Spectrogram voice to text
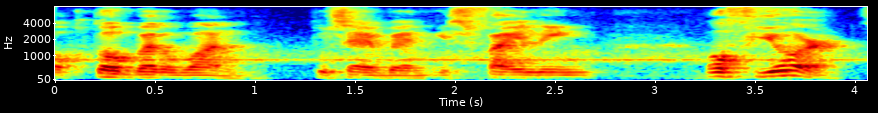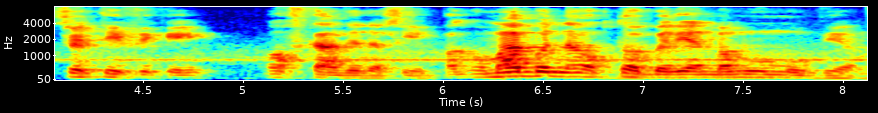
October 1 to 7 is filing of your certificate of candidacy. Pag umabot na October yan, mamumove yan.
